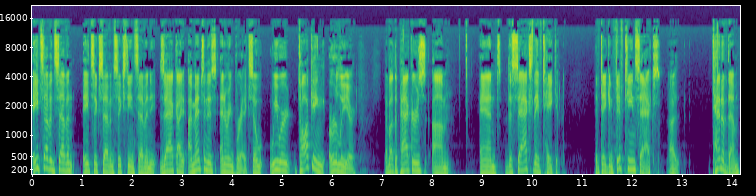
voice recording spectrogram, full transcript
877 867 1670. Zach, I, I mentioned this entering break. So we were talking earlier about the Packers um, and the sacks they've taken. They've taken 15 sacks. Uh, 10 of them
